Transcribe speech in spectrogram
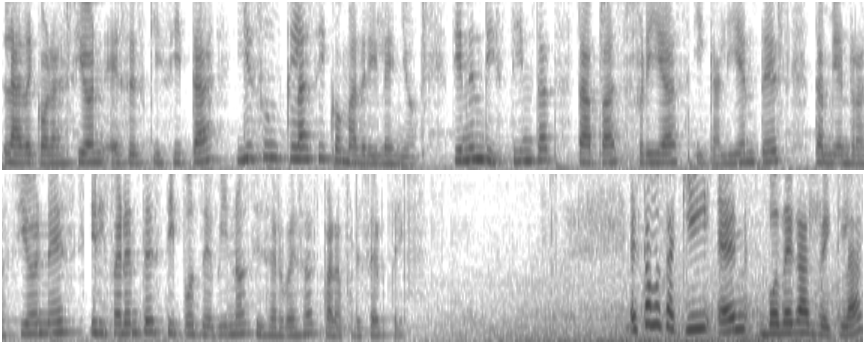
la decoración es exquisita y es un clásico madrileño. Tienen distintas tapas frías y calientes, también raciones y diferentes tipos de vinos y cervezas para ofrecer Estamos aquí en Bodegas Ricla.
